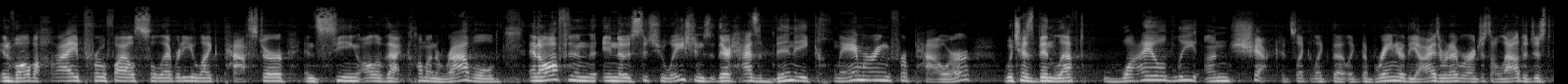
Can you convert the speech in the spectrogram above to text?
involve a high profile celebrity like pastor and seeing all of that come unraveled. And often in those situations, there has been a clamoring for power which has been left wildly unchecked. It's like, like, the, like the brain or the eyes or whatever are just allowed to just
